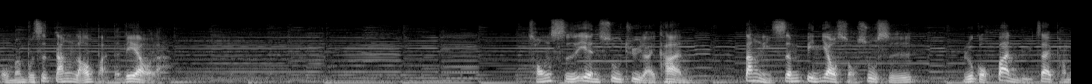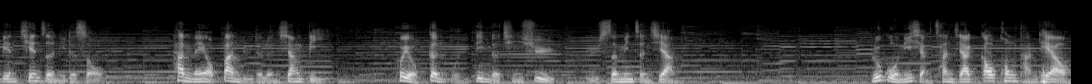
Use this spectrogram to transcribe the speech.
我们不是当老板的料啦。从实验数据来看，当你生病要手术时，如果伴侣在旁边牵着你的手，和没有伴侣的人相比，会有更稳定的情绪与生命真相。如果你想参加高空弹跳，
